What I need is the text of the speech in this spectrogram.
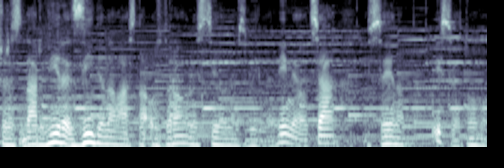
через дар віри зійде на вас на оздоровлене, зцілене, звільне. В ім'я Отця і Сина, і Святого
